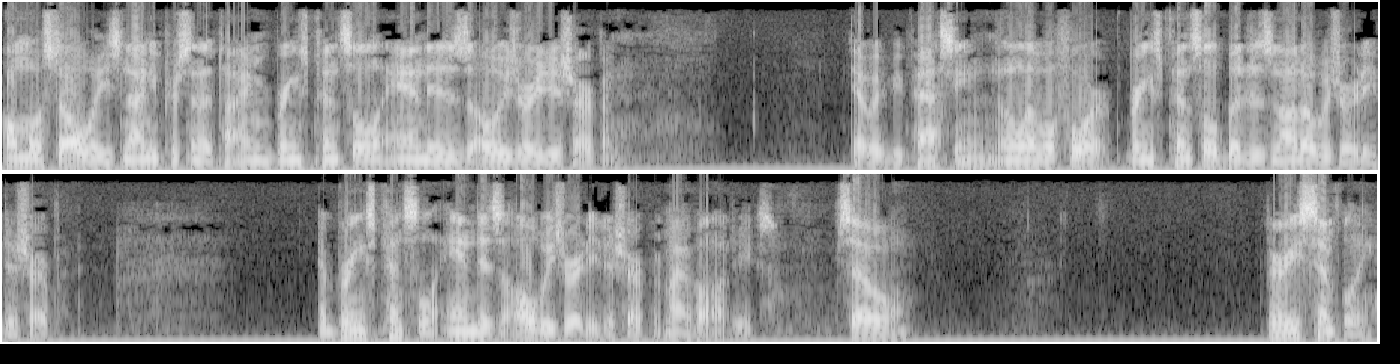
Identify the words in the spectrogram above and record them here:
almost always 90% of the time brings pencil and is always ready to sharpen. That would be passing. And level 4 brings pencil but is not always ready to sharpen. It brings pencil and is always ready to sharpen. My apologies. So very simply,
